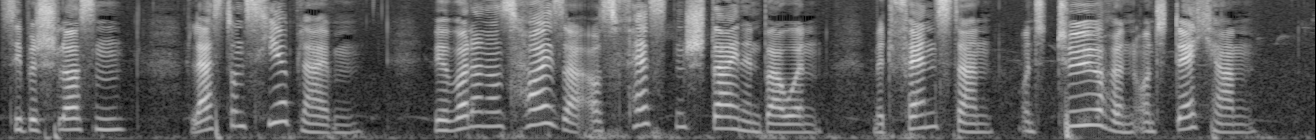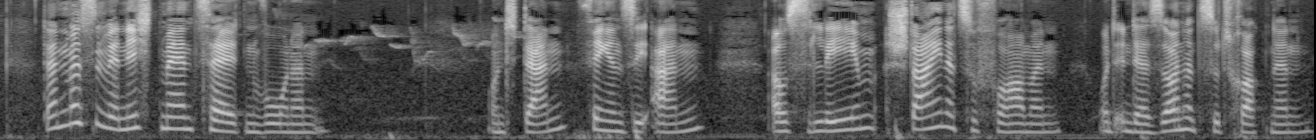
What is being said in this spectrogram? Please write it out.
Sie beschlossen, lasst uns hier bleiben. Wir wollen uns Häuser aus festen Steinen bauen, mit Fenstern und Türen und Dächern. Dann müssen wir nicht mehr in Zelten wohnen. Und dann fingen sie an, aus Lehm Steine zu formen und in der Sonne zu trocknen.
